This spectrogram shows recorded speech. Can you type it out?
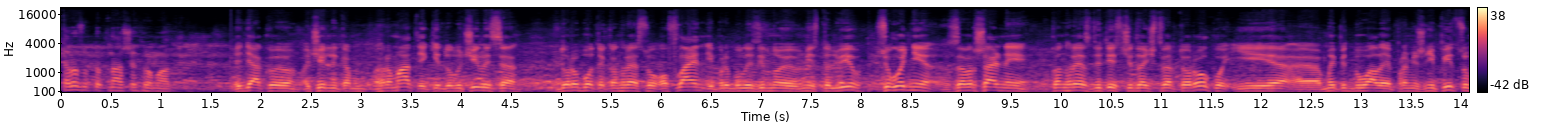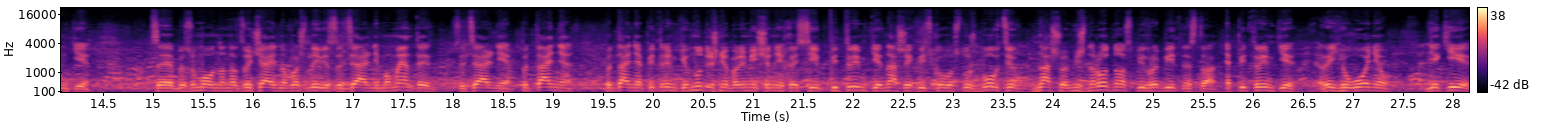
та розвиток наших громад. Я дякую очільникам громад, які долучилися до роботи конгресу офлайн і прибули зі мною в місто Львів. Сьогодні завершальний конгрес 2024 року, і е, ми підбували проміжні підсумки. Це безумовно надзвичайно важливі соціальні моменти, соціальні питання, питання підтримки внутрішньо переміщених осіб, підтримки наших військовослужбовців, нашого міжнародного співробітництва, підтримки регіонів, які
